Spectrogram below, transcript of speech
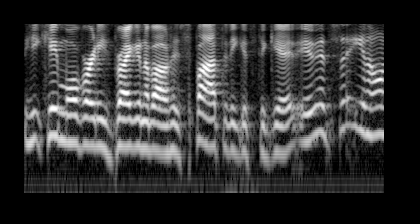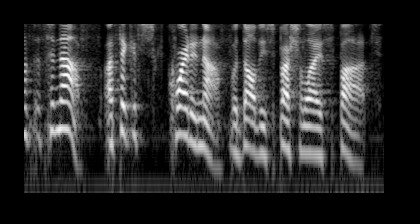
he came over and he's bragging about his spot that he gets to get, and it's you know it's, it's enough. I think it's quite enough with all these specialized spots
